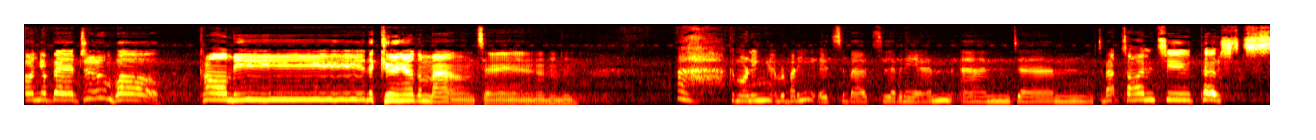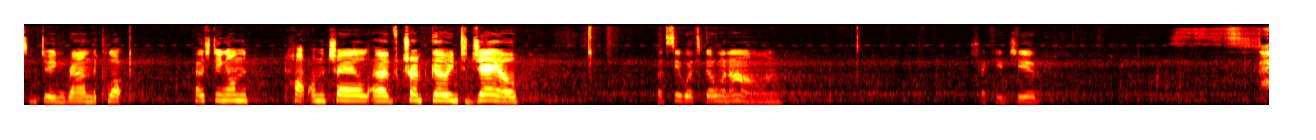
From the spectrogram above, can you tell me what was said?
on your bedroom wall. Call me the king of the mountain. Good morning, everybody. It's about 11 a.m. and um, it's about time to post. I'm doing round the clock posting on the hot on the trail of Trump going to jail. Let's see what's going on. Check YouTube.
